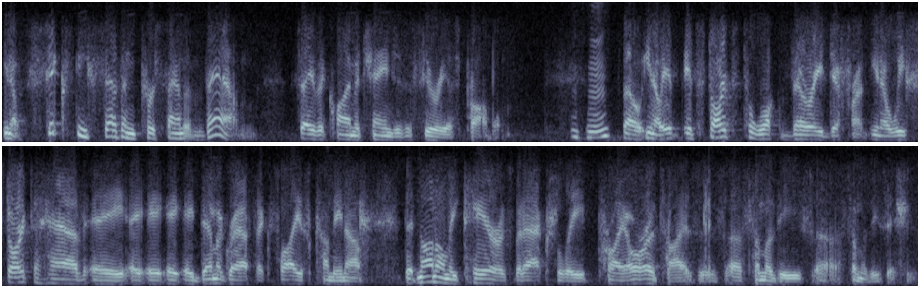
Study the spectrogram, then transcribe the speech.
you know, 67% of them say that climate change is a serious problem. Mm-hmm. So, you know, it, it starts to look very different. You know, we start to have a, a, a, a demographic slice coming up that not only cares but actually prioritizes uh, some of these uh, some of these issues.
